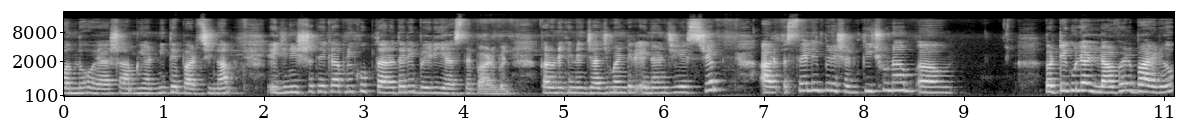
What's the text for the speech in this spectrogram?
বন্ধ হয়ে আসা, আমি আর নিতে পারছি না, এই জিনিসটা থেকে আপনি খুব তাড়াতাড়ি বেরিয়ে আসতে পারবেন, কারণ এখানে জাজমেন্টের এনার্জি এসছে, আর সেলিব্রেশন কিছু না পার্টিকুলার লাভের বাইরেও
